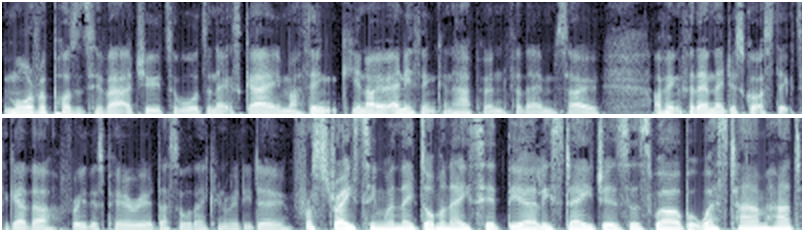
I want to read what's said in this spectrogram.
more of a positive attitude towards the next game. I think you know anything can happen for them. So i think for them they just got to stick together through this period. That's all they can really do. Frustrating when they dominated the early stages as well but west ham had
